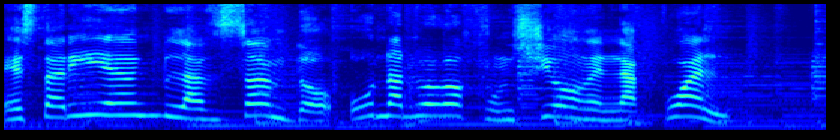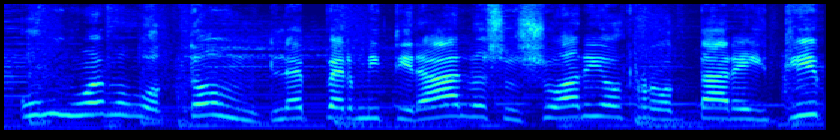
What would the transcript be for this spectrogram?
Estarían lanzando una nueva función en la cual un nuevo botón le permitirá a los usuarios rotar el clip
